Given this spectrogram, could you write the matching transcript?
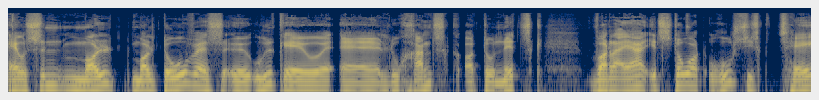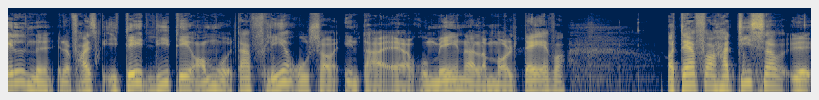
er jo sådan Mol- Moldovas øh, udgave af Luhansk og Donetsk, hvor der er et stort russisk talende, eller faktisk i det, lige det område, der er flere russere, end der er rumæner eller moldaver. Og derfor har de så øh,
